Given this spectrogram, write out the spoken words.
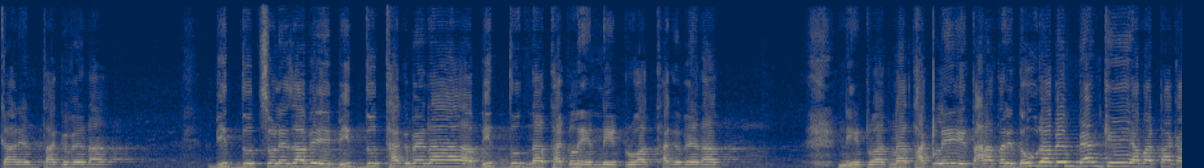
কারেন্ট থাকবে না। বিদ্যুৎ চলে যাবে, বিদ্যুৎ থাকবে না, বিদ্যুৎ না থাকলে নেটওয়ার্ক থাকবে না। নেটওয়ার্ক না থাকলে তাড়াতাড়ি দৌড়াবেন ব্যাংকে, আমার টাকা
